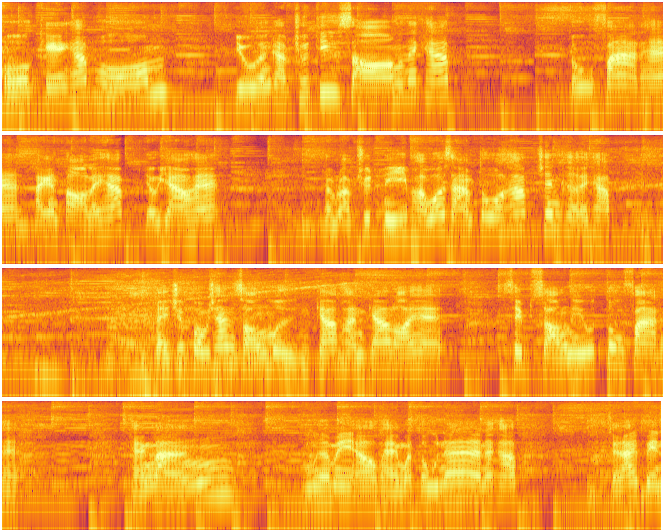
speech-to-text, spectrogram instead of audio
โอเคครับผม อยู่กันกับชุดที่ 2 นะครับ ตู้ฟาดฮะ ไปกันต่อเลยครับ ยาวๆฮะสำหรับชุดนี้ power 3 ตัวครับ เช่นเคยครับ ในชุดโปรโมชั่น 29,900 ฮะ 12 นิ้วตู้ฟาดฮะ แผงหลังเมื่อไม่เอาแผงประตูหน้านะครับ จะได้เป็น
